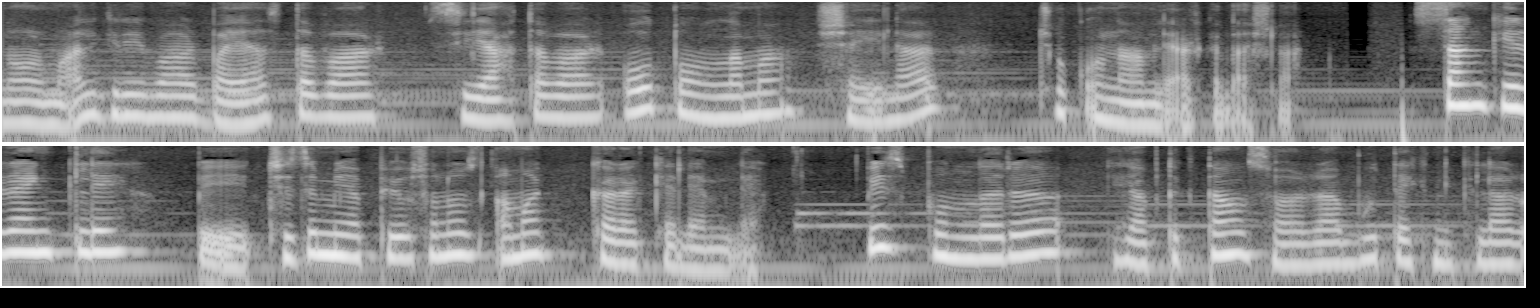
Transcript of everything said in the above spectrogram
normal gri var. Beyaz da var. Siyah da var. O tonlama şeyler çok önemli arkadaşlar. Sanki renkli bir çizim yapıyorsunuz ama kara kalemli. Biz bunları yaptıktan sonra bu teknikler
